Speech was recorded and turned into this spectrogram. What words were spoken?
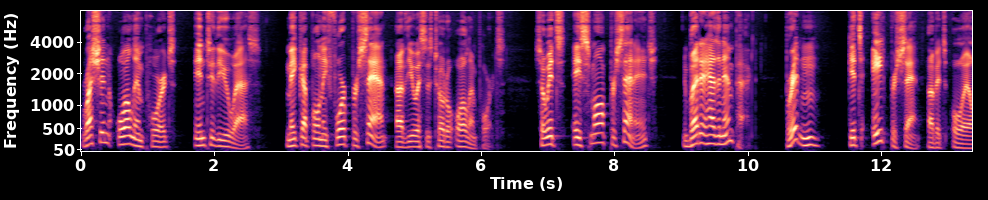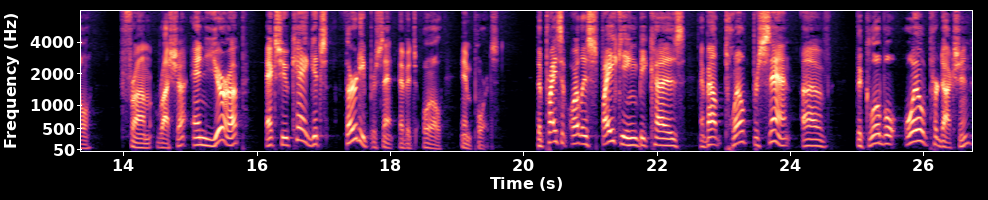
Russian oil imports into the U.S. make up only 4% of the U.S.'s total oil imports. So it's a small percentage, but it has an impact. Britain gets 8% of its oil from Russia, and Europe, ex UK, gets 30% of its oil imports. The price of oil is spiking because about 12% of the global oil production,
